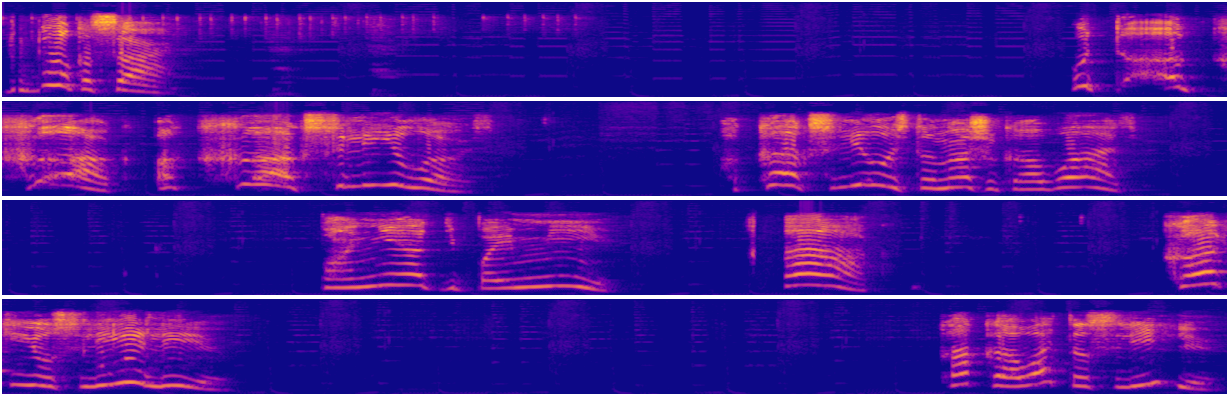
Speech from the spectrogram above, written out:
Дудокоса! Вот а как? А как слилась? А как слилась-то наша кровать? Понять не пойми. Как? Как ее слили? Как кровать-то слили?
